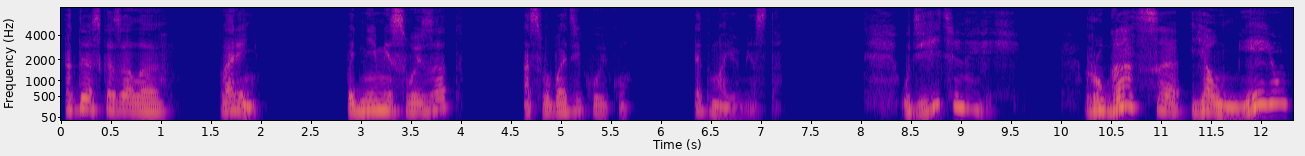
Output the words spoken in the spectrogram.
Когда я сказала, «Парень, подними свой зад, освободи койку. Это мое место». Удивительная вещь. Ругаться я умею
